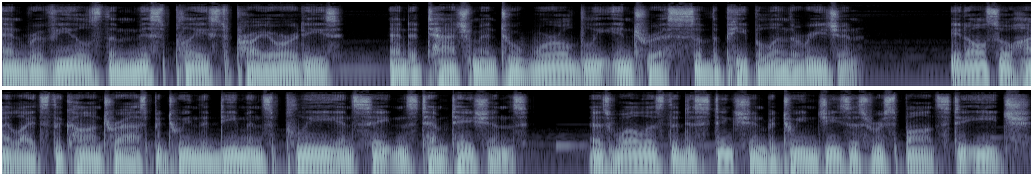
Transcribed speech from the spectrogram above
and reveals the misplaced priorities and attachment to worldly interests of the people in the region. It also highlights the contrast between the demon's plea and Satan's temptations, as well as the distinction between Jesus' response to each.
